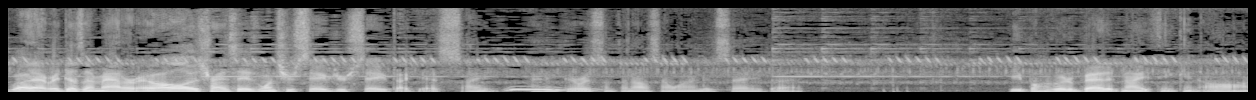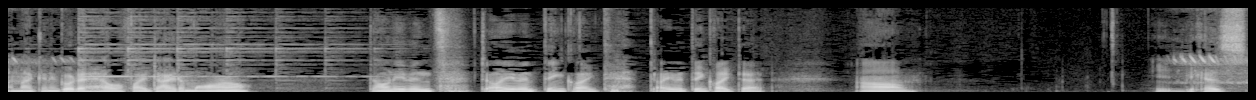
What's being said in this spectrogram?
whatever, it doesn't matter. All I was trying to say is once you're saved, you're saved. I guess. I I think there was something else I wanted to say, but people who go to bed at night thinking, "Oh, am I going to go to hell if I die tomorrow?" Don't even don't even think like that. Don't even think like that. Um because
